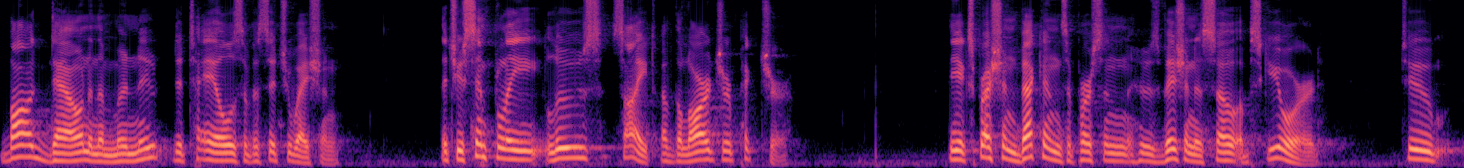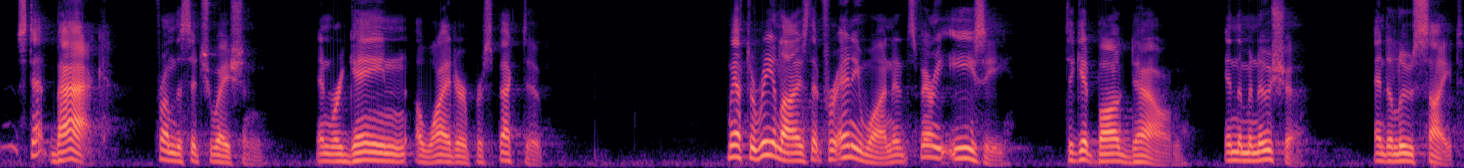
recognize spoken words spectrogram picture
bogged down in the minute details of a situation that you simply lose sight of the larger picture. The expression beckons a person whose vision is so obscured to step back from the situation and regain a wider perspective. We have to realize that for anyone, it's very easy to get bogged down in the minutiae and to lose sight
